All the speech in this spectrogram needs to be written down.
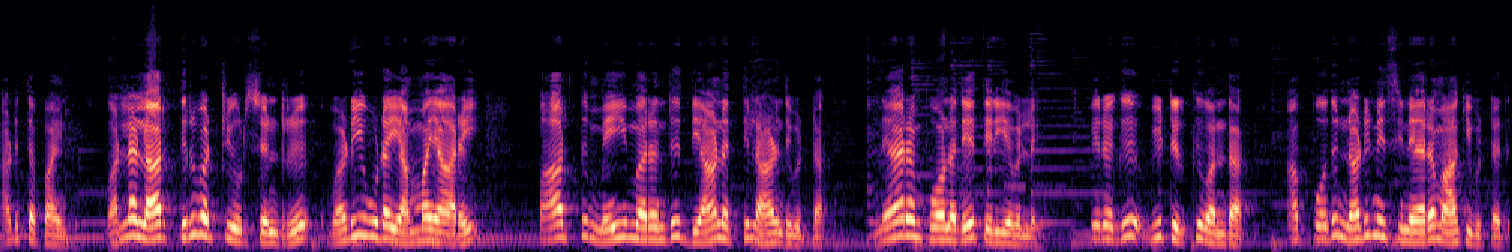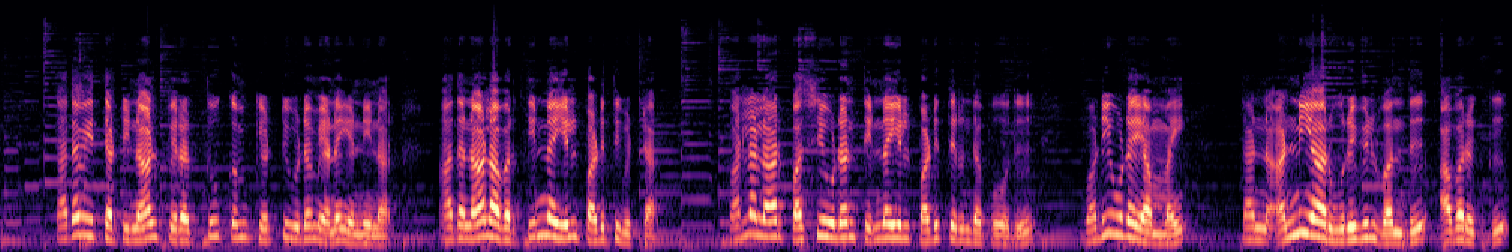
அடுத்த பாயிண்ட். வள்ளலார் திருவற்றியூர் சென்று வடிவுடை அம்மையாரை பார்த்து மெய்மறந்து தியானத்தில் ஆழ்ந்துவிட்டார் நேரம் போனதே தெரியவில்லை. பிறகு வீட்டிற்கு வந்தார். அப்போது நடுநிசி நேரம் ஆகிவிட்டது. கதவை தட்டினால் பிறர் தூக்கம் கெட்டுவிடும் என எண்ணினார். அதனால் அவர் திண்ணையில் படுத்துவிட்டார். வள்ளலார் பசியுடன் திண்ணையில் படுத்திருந்த போது வடிவுடை அம்மை தன் அன்னியார் உருவில் வந்து அவருக்கு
